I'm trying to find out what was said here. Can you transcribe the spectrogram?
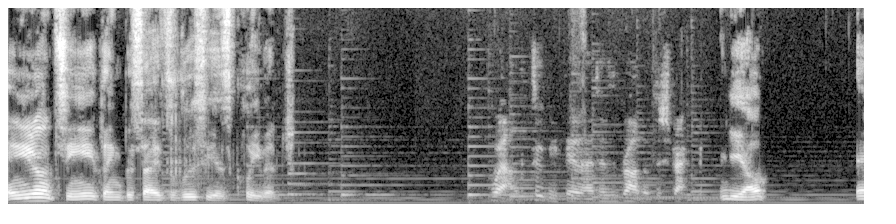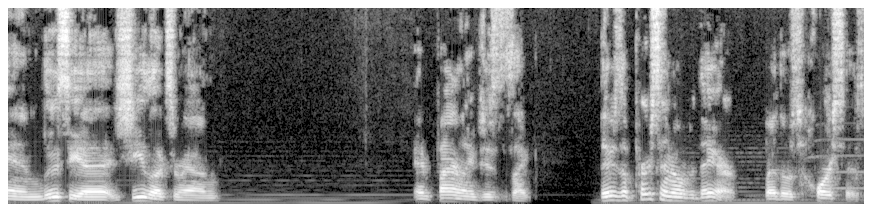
and you don't see anything besides Lucia's cleavage. well, to be fair, that is rather distracting. Yep. And Lucia, she looks around and finally just is like, there's a person over there by those horses.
